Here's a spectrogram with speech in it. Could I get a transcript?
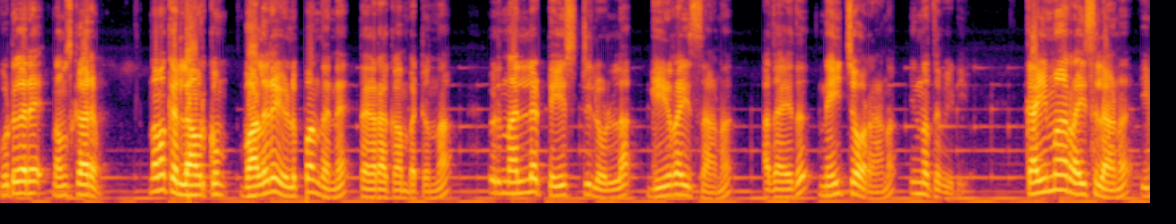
കൂട്ടുകാരെ നമസ്കാരം. നമുക്കെല്ലാവർക്കും വളരെ എളുപ്പം തന്നെ തയ്യാറാക്കാൻ പറ്റുന്ന ഒരു നല്ല ടേസ്റ്റിലുള്ള ഗീ റൈസ് ആണ് അതായത് നെയ്ച്ചോറാണ് ഇന്നത്തെ വീഡിയോ. കൈമ റൈസിലാണ് ഈ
